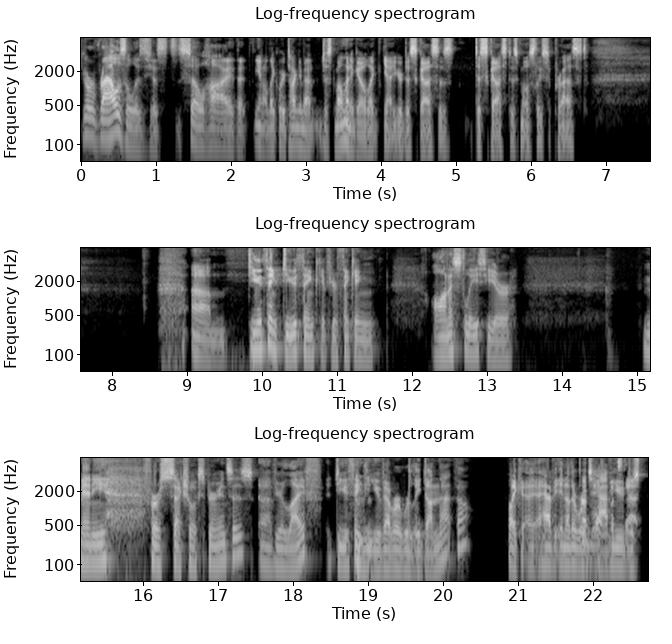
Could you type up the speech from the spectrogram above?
your arousal is just so high that you know, like we were talking about just a moment ago, like yeah, your disgust is disgust is mostly suppressed. Um, do you think? Do you think if you're thinking honestly to your many first sexual experiences of your life, do you think mm-hmm. that you've ever really done that though? Like, uh, have in other words, have you that? just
